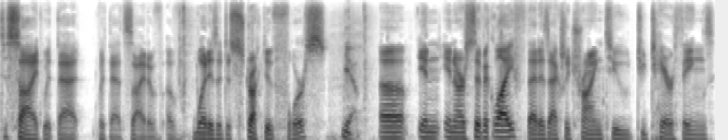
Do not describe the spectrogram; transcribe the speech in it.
decide with that with that side of, of what is a destructive force Yeah. uh, in in our civic life that is actually trying to to tear things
